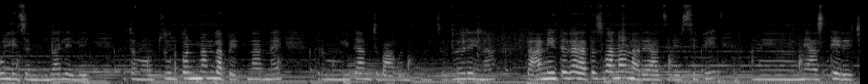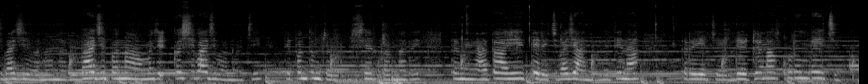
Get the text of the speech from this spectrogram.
ओली जमीन झालेली. त्याच्यामुळे चूल पण आम्हाला पेटणार नाही. तर मग इथे आमच्या बाबांचं घर आहे ना तर आम्ही इथं घरातच बनवणार आहे आज रेसिपी आणि मी आज तेरीची भाजी बनवणार आहे. भाजी पण म्हणजे कशी भाजी बनवायची ते पण तुमच्याबरोबर शेअर करणार आहे. तर मी आता ही तेरीची भाजी आणली होती ना तर याचे देठ ना खुडून घ्यायचे.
